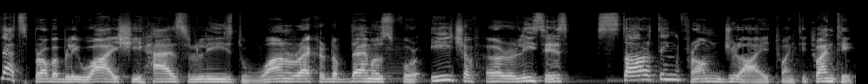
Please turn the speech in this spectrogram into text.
That's probably why she has released one record of demos for each of her releases starting from July 2020.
